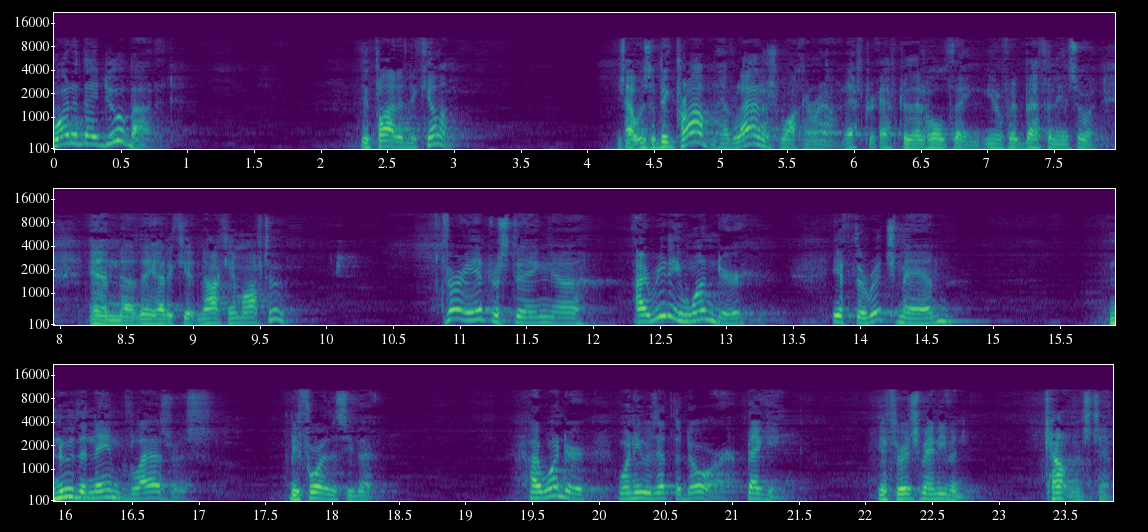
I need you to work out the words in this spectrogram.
what did they do about it? They plotted to kill him. That was a big problem, have Lazarus walking around after, after that whole thing, you know, for Bethany and so on. And uh, they had to knock him off too. Very interesting. Uh, I really wonder if the rich man knew the name of Lazarus before this event. I wonder when he was at the door begging if the rich man even countenanced him.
